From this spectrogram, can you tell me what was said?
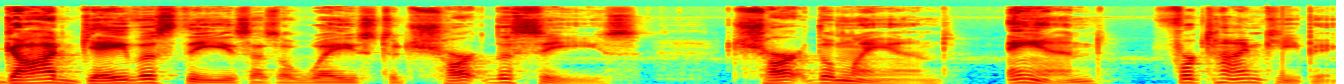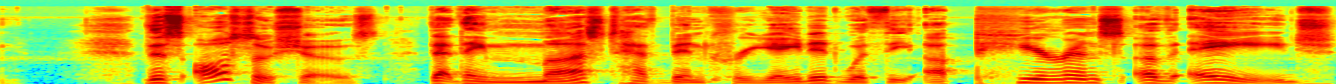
God gave us these as a ways to chart the seas, chart the land, and for timekeeping. This also shows that they must have been created with the appearance of age,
